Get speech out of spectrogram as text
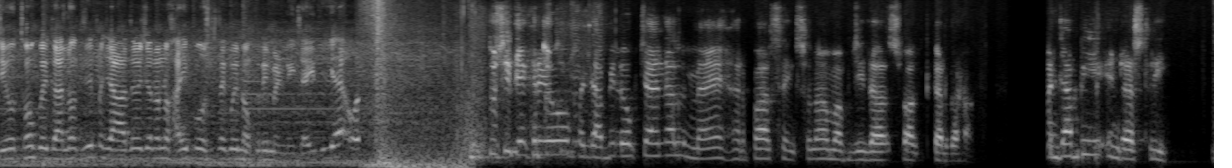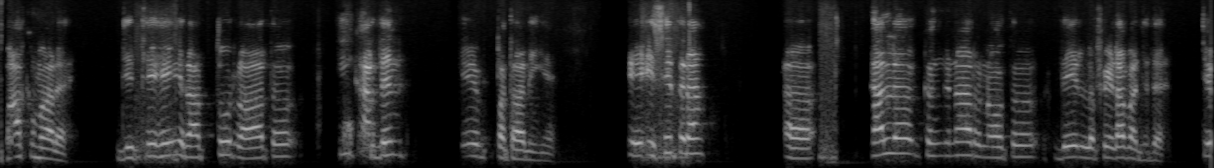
ਜੇ ਉੱਥੋਂ ਕੋਈ ਗੱਲ ਹੁੰਦੀ ਹੈ ਪੰਜਾਬ ਦੇ ਵਿੱਚ ਉਹਨਾਂ ਨੂੰ ਹਾਈ ਪੋਸਟ ਤੇ ਕੋਈ ਨੌਕਰੀ ਮਿਲਣੀ ਚਾਹੀਦੀ ਹੈ ਔਰ ਤੁਸੀਂ ਦੇਖ ਰਹੇ ਹੋ ਪੰਜਾਬੀ ਲੋਕ ਚੈਨਲ, ਮੈਂ ਹਰਪਾਲ ਸਿੰਘ ਸੁਨਾਮ ਆਪ ਜੀ ਦਾ ਸਵਾਗਤ ਕਰਦਾ ਹਾਂ। ਪੰਜਾਬੀ ਇੰਡਸਟਰੀ ਬਾਕਮਾਲ ਹੈ, ਜਿੱਥੇ ਇਹ ਰਾਤੋਂ ਰਾਤ ਕੀ ਕਰਦੇ ਨੇ, ਇਹ ਪਤਾ ਨਹੀਂ ਹੈ। ਇਹ ਇਸੇ ਤਰ੍ਹਾਂ ਕੱਲ ਕੰਗਨਾ ਰਣੌਤ ਦੇ ਲਫੇੜਾ ਵੱਜਦਾ ਹੈ ਤੇ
